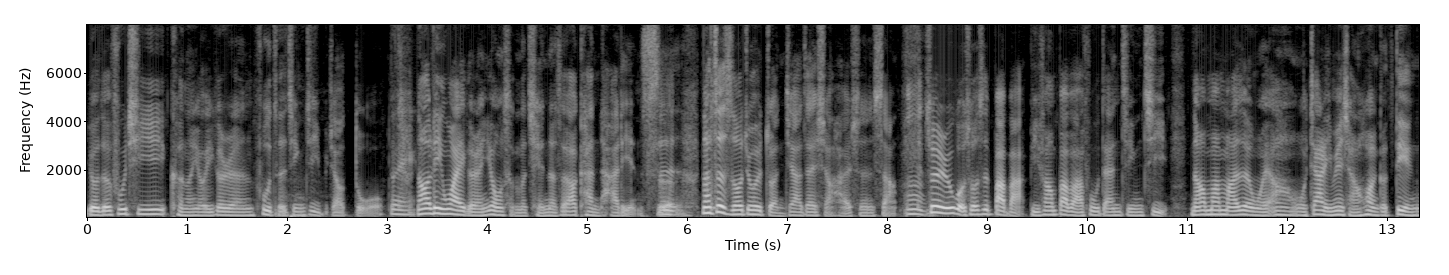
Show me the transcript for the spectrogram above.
有的夫妻可能有一个人负责经济比较较多。对，然后另外一个人用什么钱的时候要看他脸色，那这时候就会转嫁在小孩身上。嗯，所以如果说是爸爸，比方爸爸负担经济，然后妈妈认为啊，我家里面想要换个电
